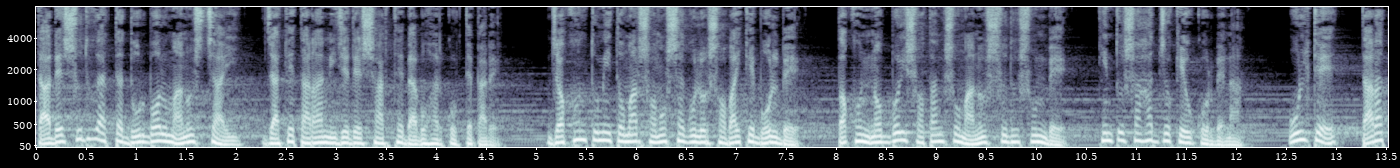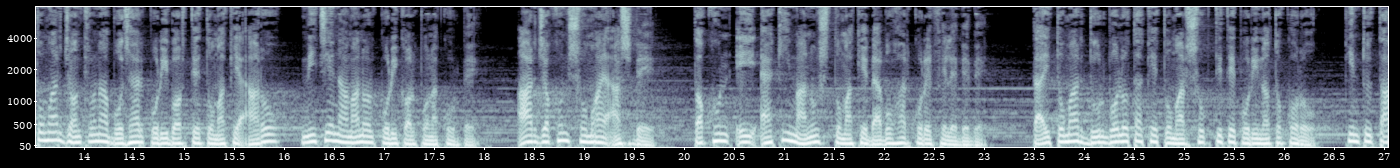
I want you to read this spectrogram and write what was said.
তাদের শুধু একটা দুর্বল মানুষ চাই, যাকে তারা নিজেদের স্বার্থে ব্যবহার করতে পারে। যখন তুমি তোমার সমস্যাগুলো সবাইকে বলবে, তখন নব্বই শতাংশ মানুষ শুধু শুনবে, কিন্তু সাহায্য কেউ করবে না। উল্টে, তারা তোমার যন্ত্রণা বোঝার পরিবর্তে তোমাকে আরও নিচে নামানোর পরিকল্পনা করবে। আর যখন সময় আসবে, তখন এই একই মানুষ তোমাকে ব্যবহার করে ফেলে দেবে। তাই তোমার দুর্বলতাকে তোমার শক্তিতে পরিণত করো, কিন্তু তা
